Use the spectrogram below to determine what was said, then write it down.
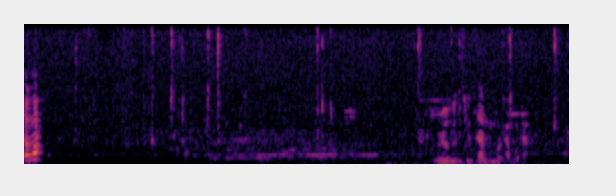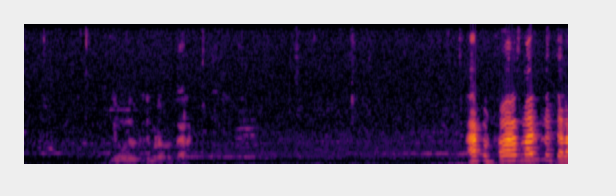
का मग मुलगा किती झाला मोठा मोठा हे मुलगा किती मोठा झाला आपण फवाराच मारित नाही त्याला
